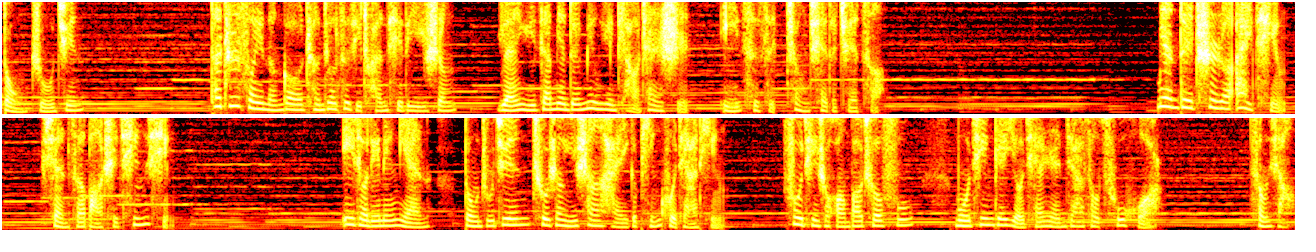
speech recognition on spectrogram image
董竹君。她之所以能够成就自己传奇的一生，源于在面对命运挑战时一次次正确的抉择。面对炽热爱情，选择保持清醒。一九零零年，董竹君出生于上海一个贫苦家庭，父亲是黄包车夫，母亲给有钱人家做粗活儿。从小，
